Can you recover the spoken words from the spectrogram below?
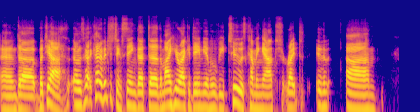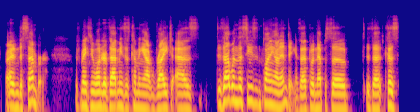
and uh, but yeah, it was kind of interesting seeing that uh, the My Hero Academia movie two is coming out right in the, um right in December, which makes me wonder if that means it's coming out right as is that when the season planning on ending? Is that when episode is that because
